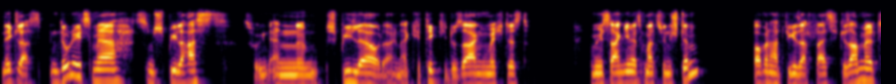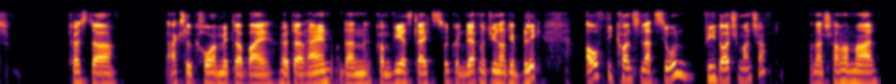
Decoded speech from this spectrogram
Niklas, wenn du nichts mehr zum Spiel hast, zu irgendeinem Spieler oder einer Kritik, die du sagen möchtest, würde ich sagen, gehen wir jetzt mal zu den Stimmen. Robin hat, wie gesagt, fleißig gesammelt. Köster, Axel Kromer mit dabei, hört da rein und dann kommen wir jetzt gleich zurück und werfen natürlich noch den Blick auf die Konstellation für die deutsche Mannschaft. Und dann schauen wir mal,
